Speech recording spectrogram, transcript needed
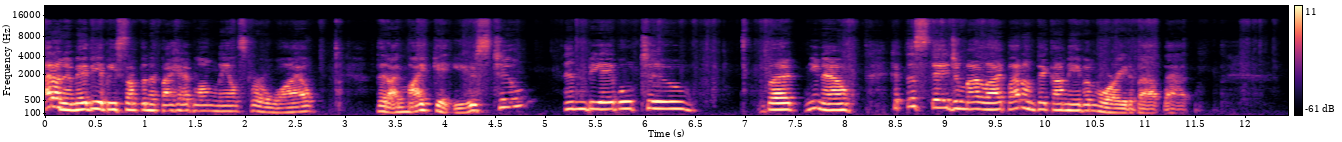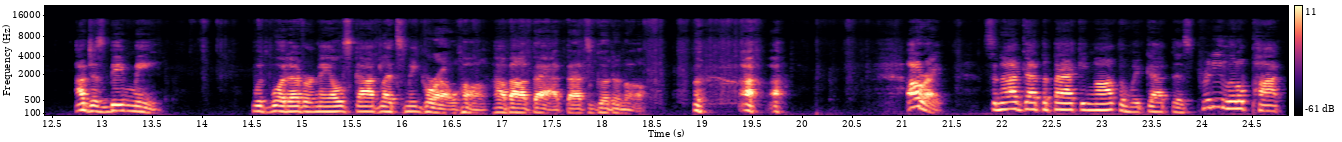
I don't know. Maybe it'd be something if I had long nails for a while that I might get used to and be able to. But, you know, at this stage in my life, I don't think I'm even worried about that. I'll just be me with whatever nails God lets me grow, huh? How about that? That's good enough. All right, so now I've got the backing off and we've got this pretty little pot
